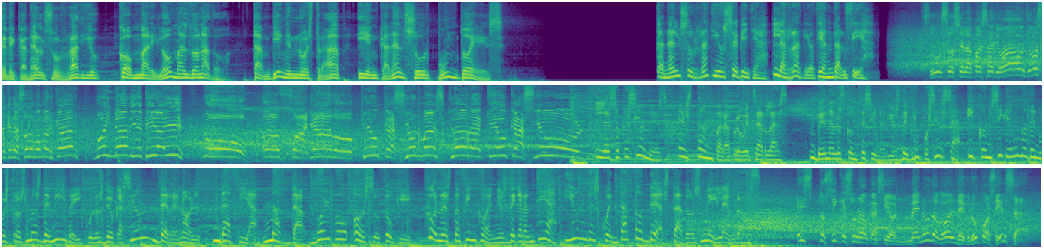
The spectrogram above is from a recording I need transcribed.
tarde de Canal Sur Radio Con Mariló Maldonado. También en nuestra app y en canalsur.es. Canal Sur Radio Sevilla, la radio de Andalucía. Suso se la pasa a Joao, Joao se queda solo, va a marcar, no hay nadie, tira ahí, ¡no! ¡Ha fallado! ¡Qué ocasión más clara, qué ocasión! Las ocasiones están para aprovecharlas. Ven a los concesionarios de Grupo Sirsa y consigue uno de nuestros más de mil vehículos de ocasión de Renault, Dacia, Mazda, Volvo o Suzuki. Con hasta 5 años de garantía y un descuentazo de hasta 2.000 euros. Esto sí que es una ocasión, menudo gol de Grupo Sirsa.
